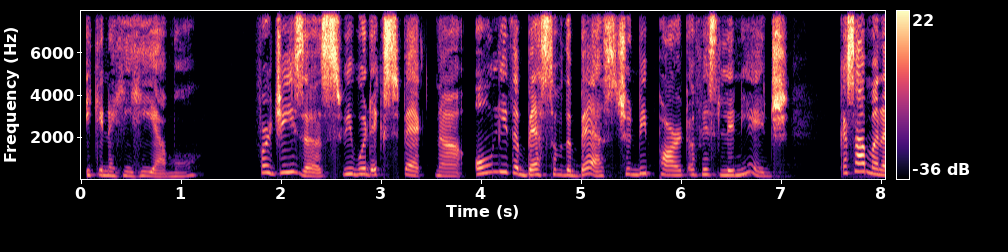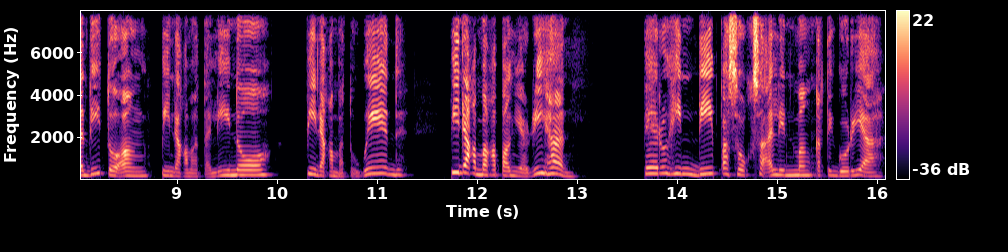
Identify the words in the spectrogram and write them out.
ikinahihiya mo? For Jesus, we would expect na only the best of the best should be part of His lineage. Kasama na dito ang pinakamatalino, pinakamatuwid, pinakamakapangyarihan. Pero hindi pasok sa alinmang kategorya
